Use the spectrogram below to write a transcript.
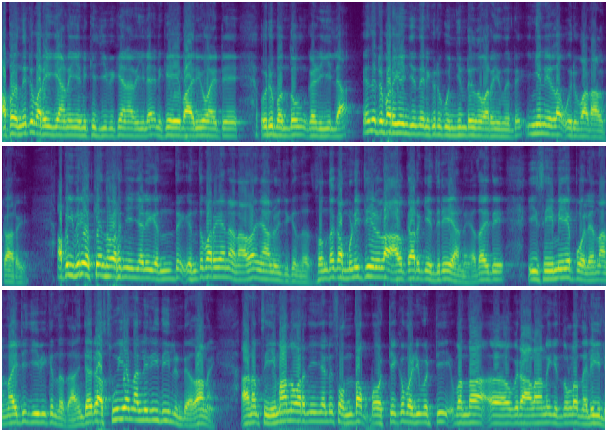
അപ്പോൾ എന്നിട്ട് പറയുകയാണ് എനിക്ക് ജീവിക്കാൻ അറിയില്ല. എനിക്ക് ഭാര്യയുമായിട്ട് ഒരു ബന്ധവും കഴിയില്ല. എന്നിട്ട് പറയുകയും ചെയ്യുന്നത് എനിക്കൊരു കുഞ്ഞുണ്ട് എന്ന് പറയുന്നുണ്ട്. ഇങ്ങനെയുള്ള ഒരുപാട് ആൾക്കാർ അപ്പോൾ ഇവരെയൊക്കെ എന്ന് പറഞ്ഞു കഴിഞ്ഞാൽ എന്ത് എന്ത് പറയാനാണ്? അതാണ് ഞാൻ ആലോചിക്കുന്നത്. സ്വന്തം കമ്മ്യൂണിറ്റിയിലുള്ള ആൾക്കാർക്ക് എതിരെയാണ്. അതായത് ഈ സീമയെ പോലെ നന്നായിട്ട് ജീവിക്കുന്നത്. അതിന്റെ ഒരു അസൂയ നല്ല രീതിയിലുണ്ട്. അതാണ്. കാരണം സീമ എന്ന് പറഞ്ഞു കഴിഞ്ഞാൽ സ്വന്തം ഒറ്റയ്ക്ക് വഴിവെട്ടി വന്ന ഒരാളാണ് എന്നുള്ള നിലയിൽ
